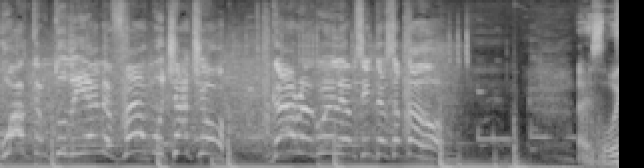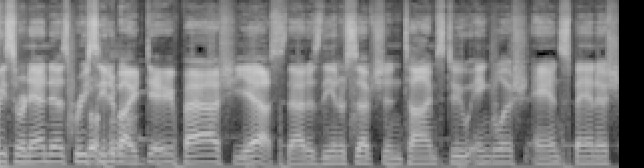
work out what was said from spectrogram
Welcome to the NFL, muchacho. Garrett Williams interceptado. As Luis Hernandez preceded by Dave Pasch. Yes, that is the interception times two, English and Spanish.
